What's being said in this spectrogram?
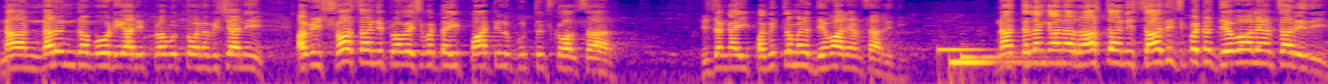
నా నరేంద్ర మోడీ గారి ప్రభుత్వం అనే విషయాన్ని అవిశ్వాసాన్ని ప్రవేశపెట్ట ఈ పార్టీలు గుర్తుంచుకోవాలి సార్. నిజంగా ఈ పవిత్రమైన దేవాలయం సార్ ఇది. నా తెలంగాణ రాష్ట్రాన్ని సాధించి పెట్టిన దేవాలయం సార్ ఇది.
